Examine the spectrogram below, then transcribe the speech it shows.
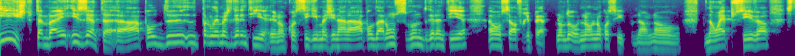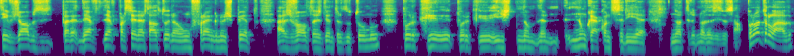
E isto também isenta a Apple de problemas de garantia. Eu não consigo imaginar a Apple dar um segundo de garantia a um self-repair. Não dou, não, não consigo. Não, não, não é possível. Steve Jobs deve, deve parecer nesta altura um frango no espeto às voltas dentro do túmulo, porque, porque isto não, nunca aconteceria noutra, noutra situação. Por outro lado,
